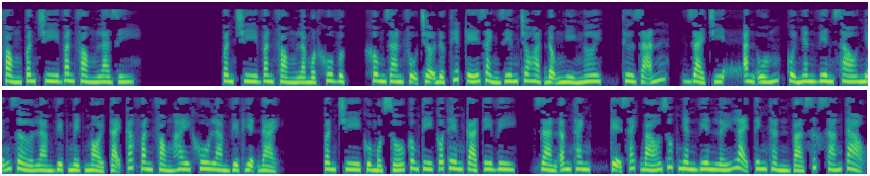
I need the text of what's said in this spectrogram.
Phòng Punchy văn phòng là gì? Punchy văn phòng là một khu vực, không gian phụ trợ được thiết kế dành riêng cho hoạt động nghỉ ngơi, thư giãn, giải trí, ăn uống của nhân viên sau những giờ làm việc mệt mỏi tại các văn phòng hay khu làm việc hiện đại. Punchy của một số công ty có thêm cả TV, dàn âm thanh, kệ sách báo giúp nhân viên lấy lại tinh thần và sức sáng tạo.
